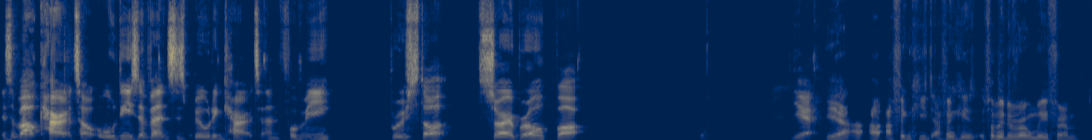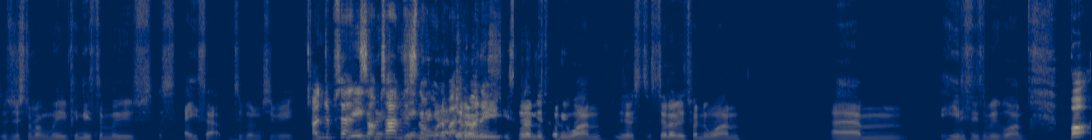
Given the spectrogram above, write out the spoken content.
it's about character. All these events is building character, and for me, Brewster, sorry, bro, but yeah, Yeah, I, I- I think he. I think he's it's probably the wrong move for him. It's just the wrong move. He needs to move ASAP. To be honest with you, hundred percent. Sometimes it's not all about still money. only he's still only twenty one. He's still only twenty one. Um, he just needs to move on. But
